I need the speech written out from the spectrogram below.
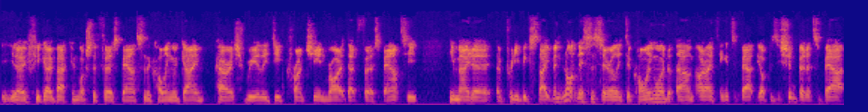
you know if you go back and watch the first bounce of the Collingwood game, Parish really did crunch in right at that first bounce. He he made a, a pretty big statement, not necessarily to Collingwood. Um, I don't think it's about the opposition, but it's about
